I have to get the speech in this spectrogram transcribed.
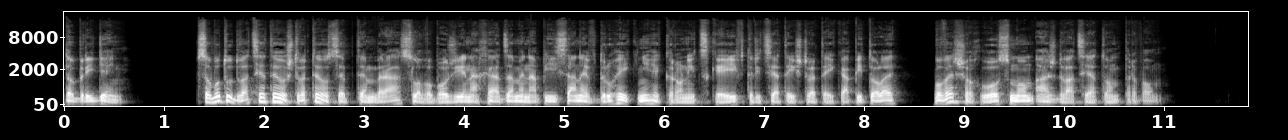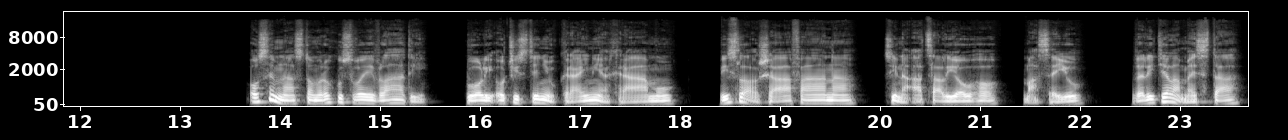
Dobrý deň. V sobotu 24. septembra slovo Božie nachádzame napísané v druhej knihe Kronickej v 34. kapitole vo veršoch 8. až 21. V 18. roku svojej vlády kvôli očisteniu krajiny a chrámu vyslal Šáfána, syna Acaliovho, Maseju, veliteľa mesta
